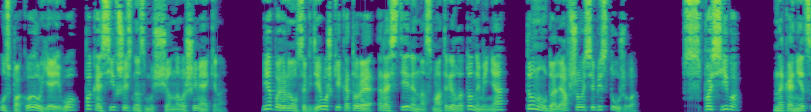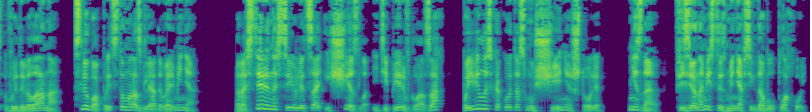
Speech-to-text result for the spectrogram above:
Успокоил я его, покосившись на смущенного Шемякина. Я повернулся к девушке, которая растерянно смотрела то на меня, то на удалявшегося Бестужева. «Спасибо», — наконец выдавила она, с любопытством разглядывая меня. Растерянность ее лица исчезла, и теперь в глазах появилось какое-то смущение, что ли. Не знаю, физиономист из меня всегда был плохой.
